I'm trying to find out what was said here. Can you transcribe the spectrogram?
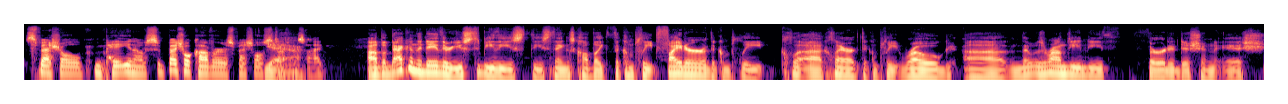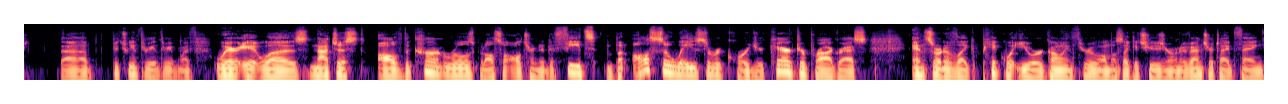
special you know special covers special yeah. stuff inside uh, but back in the day there used to be these these things called like the complete fighter the complete cl- uh, cleric the complete rogue uh, and that was around d&d third edition ish uh, between three and three point, where it was not just all of the current rules, but also alternative feats, but also ways to record your character progress and sort of like pick what you were going through, almost like a choose your own adventure type thing,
